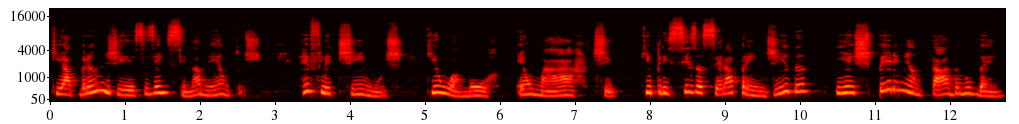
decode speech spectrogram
que abrange esses ensinamentos, refletimos que o amor é uma arte que precisa ser aprendida e experimentada no bem.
